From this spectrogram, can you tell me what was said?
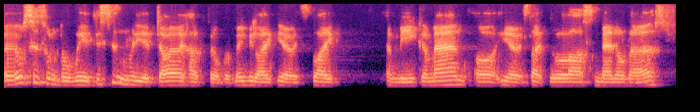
I also thought of a weird, this isn't really a Die Hard film, but maybe like, you know, it's like Omega Man or, you know, it's like The Last Men on Earth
